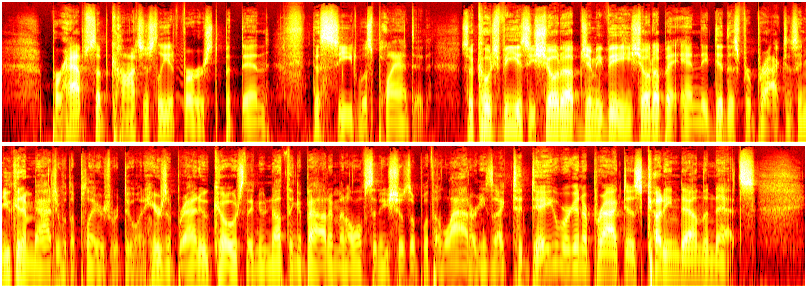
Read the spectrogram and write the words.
Perhaps subconsciously at first, but then the seed was planted. So Coach V, as he showed up, Jimmy V, he showed up and they did this for practice. And you can imagine what the players were doing. Here's a brand new coach. They knew nothing about him. And all of a sudden he shows up with a ladder. And he's like, today we're going to practice cutting down the nets.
